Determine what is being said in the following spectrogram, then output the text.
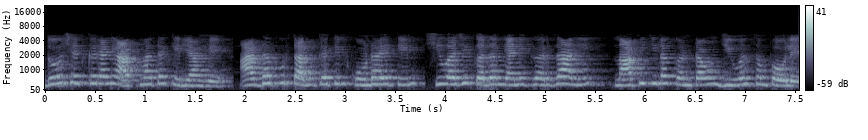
दोन शेतकऱ्यांनी आत्महत्या केली आहे. अर्धापूर तालुक्यातील कोंढा येथील शिवाजी कदम यांनी कर्ज आणि नापिकीला कंटाळून जीवन संपवले.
